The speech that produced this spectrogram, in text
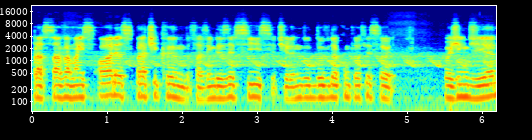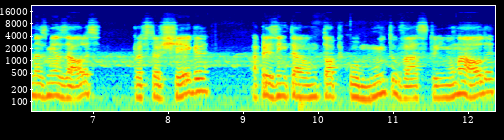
passava mais horas praticando, fazendo exercício, tirando dúvida com o professor. Hoje em dia, nas minhas aulas, o professor chega, apresenta um tópico muito vasto em uma aula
